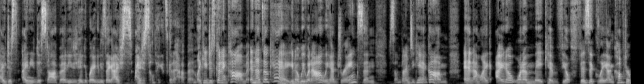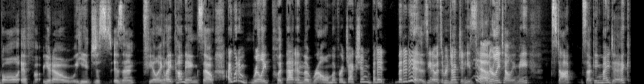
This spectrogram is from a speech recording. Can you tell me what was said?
I just I need to stop. I need to take a break. And he's like, I just I just don't think it's gonna happen. Like he just couldn't come. And that's okay. You know, we Mhm. went out, we had drinks, and sometimes you can't come. And I'm like, I don't want to make him feel physically uncomfortable if, you know, he just isn't feeling like coming. So I wouldn't really put that in the realm of rejection, but it but it is. You know, it's a Mhm. rejection. He's Yeah. literally telling me, stop sucking my dick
